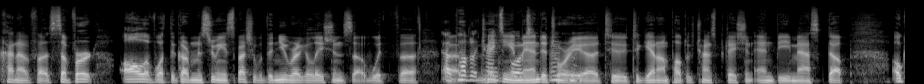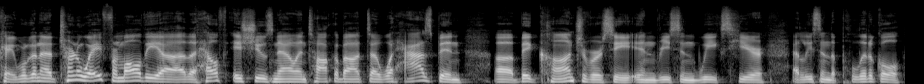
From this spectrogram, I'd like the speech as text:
kind of subvert all of what the government's doing, especially with the new regulations with public transport mandatory mm-hmm. uh, to to get on public transportation and be masked up. Okay, we're going to turn away from all the uh, the health issues now and talk about uh, what has been a big controversy in recent weeks here, at least in the political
